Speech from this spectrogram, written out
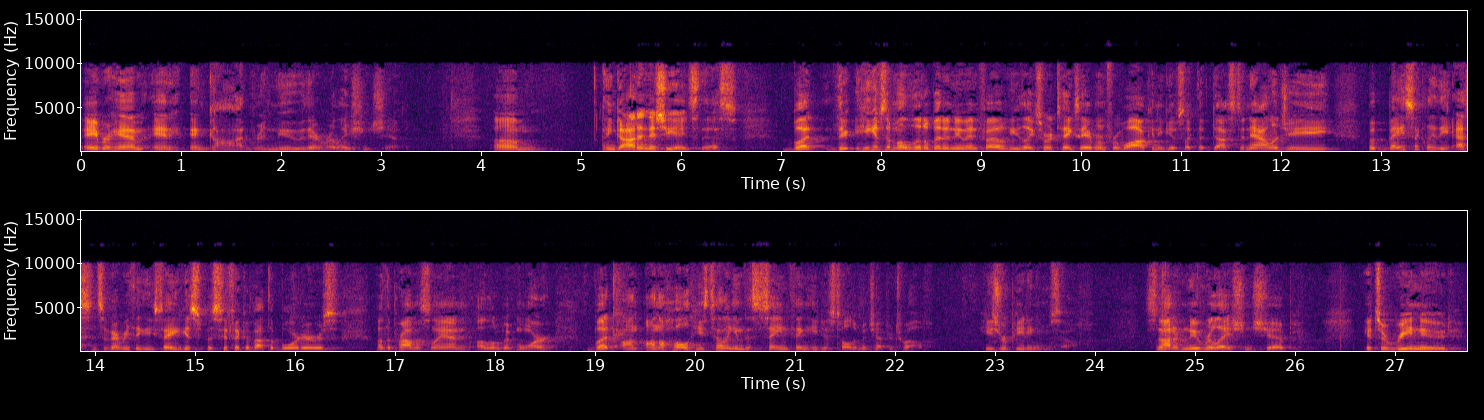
Abraham and, and God renew their relationship. Um, and God initiates this, but there, he gives them a little bit of new info. He like sort of takes Abram for a walk and he gives like the dust analogy. But basically, the essence of everything he's saying, he gets specific about the borders of the promised land a little bit more. But on, on the whole, he's telling him the same thing he just told him in chapter 12 he's repeating himself. It's not a new relationship, it's a renewed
